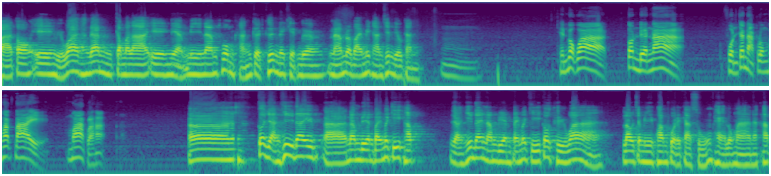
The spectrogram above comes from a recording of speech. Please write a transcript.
ป่าตองเอง หรือว่าทางด้านกำมะลาเองเนี่ยมีน้ำท่วมขังเกิดขึ้นในเขตเมืองน้ำระบายไม่ทันเช่นเดียวกันอืมเห็นบอกว่าต้นเดือนหน้า ฝนจะหนักลงภาคใต้มากเหรอฮะเอ่อก็อย่างที่ได้อ่านำเรียนไปเมื่อกี้ครับ อย่างที่ได้นำเรียนไปเมื่อกี้ก็คือว่าเราจะมีความกดอากาศสูงแผ่ลงมานะครับ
